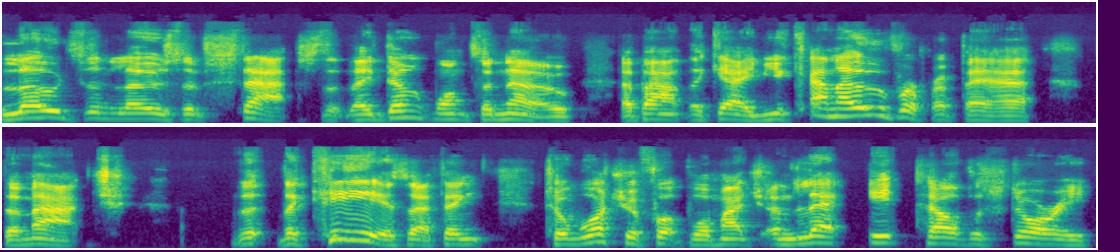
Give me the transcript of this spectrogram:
loads and loads of stats that they don't want to know about the game. You can over prepare the match. The, the key is, I think, to watch a football match and let it tell the story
